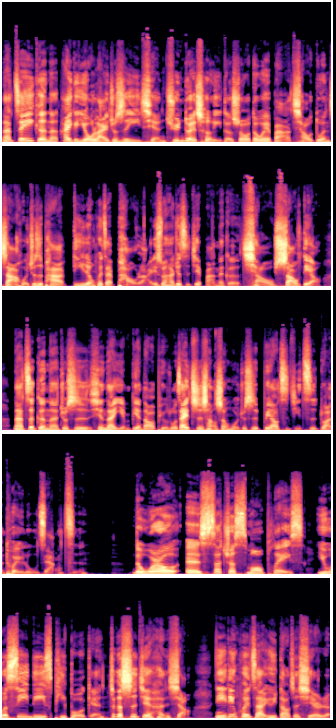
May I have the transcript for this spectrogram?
那这一个呢，它有一个由来，就是以前军队撤离的时候，都会把桥墩炸毁，就是怕敌人会再跑来，所以他就直接把那个桥烧掉。那这个呢，就是现在演变到，比如说在职场生活，就是不要自己自断退路这样子。The world is such a small place. You will see these people again。这个世界很小，你一定会再遇到这些人。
